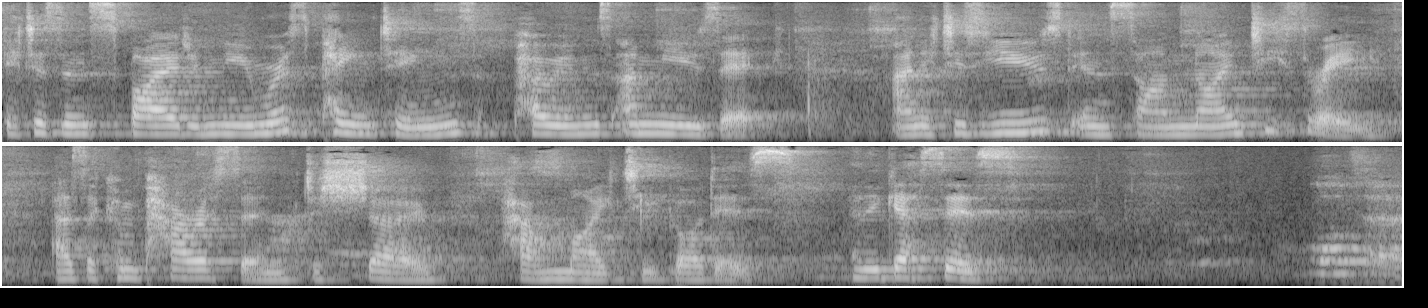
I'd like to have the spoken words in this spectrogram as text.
It has inspired numerous paintings, poems, and music, and it is used in Psalm 93 as a comparison to show how mighty God is. Any guesses? Water.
